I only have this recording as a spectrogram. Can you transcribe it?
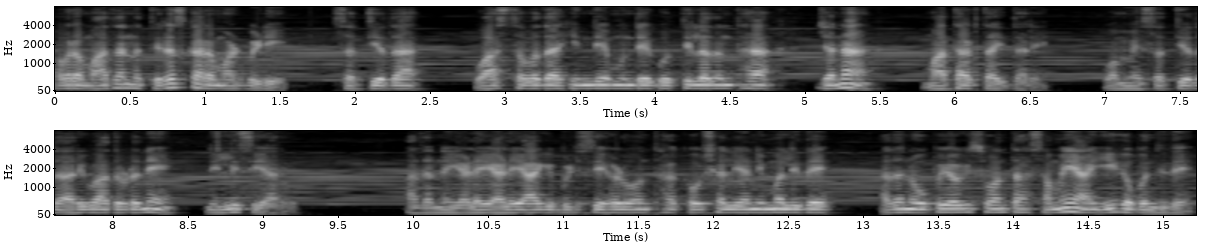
ಅವರ ಮಾತನ್ನು ತಿರಸ್ಕಾರ ಮಾಡಬೇಡಿ. ಸತ್ಯದ ವಾಸ್ತವದ ಹಿಂದೆ ಮುಂದೆ ಗೊತ್ತಿಲ್ಲದಂತಹ ಜನ ಮಾತಾಡ್ತಾ ಇದ್ದಾರೆ. ಒಮ್ಮೆ ಸತ್ಯದ ಅರಿವಾದೊಡನೆ ನಿಲ್ಲಿಸಿ ಯಾರು? ಅದನ್ನು ಎಳೆ ಎಳೆಯಾಗಿ ಬಿಡಿಸಿ ಹೇಳುವಂತಹ ಕೌಶಲ್ಯ ನಿಮ್ಮಲ್ಲಿದೆ. ಅದನ್ನು ಉಪಯೋಗಿಸುವಂತಹ ಸಮಯ ಈಗ ಬಂದಿದೆ.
